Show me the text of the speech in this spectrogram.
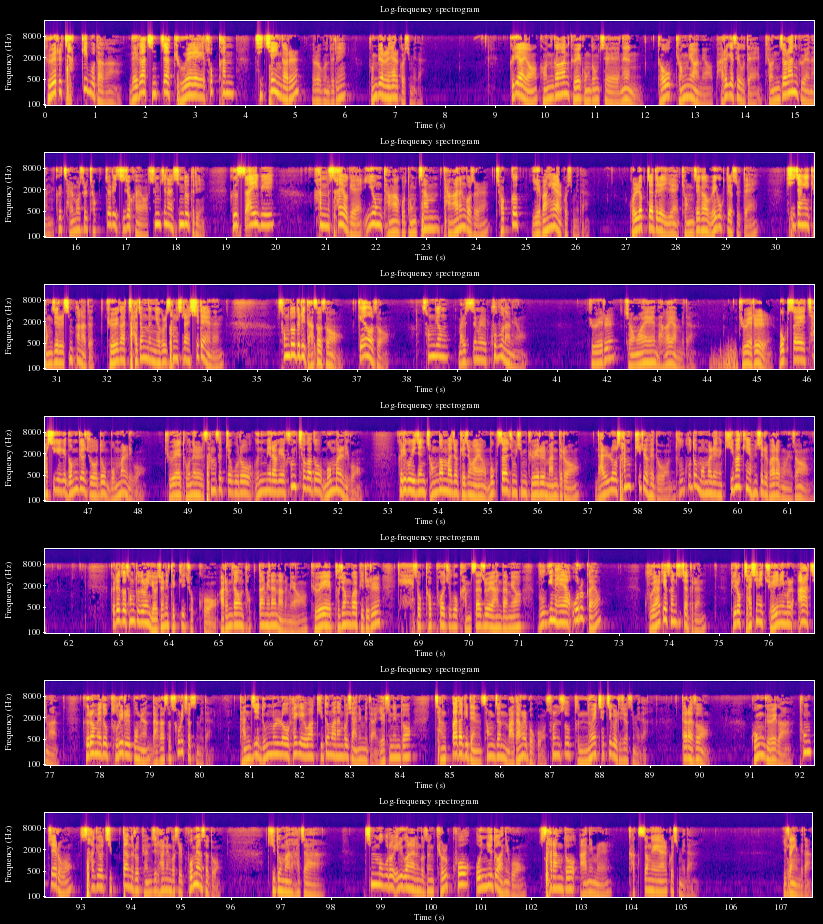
교회를 찾기보다가 내가 진짜 교회에 속한 지체인가를 여러분들이 분별을 해야 할 것입니다. 그리하여 건강한 교회 공동체는 더욱 격려하며 바르게 세우되 변절한 교회는 그 잘못을 적절히 지적하여 순진한 신도들이 그 사이비 한 사역에 이용당하고 동참당하는 것을 적극 예방해야 할 것입니다. 권력자들에 의해 경제가 왜곡되었을 때 시장이 경제를 심판하듯 교회가 자정 능력을 상실한 시대에는 성도들이 나서서 깨어서 성경 말씀을 구분하며 교회를 정화해 나가야 합니다. 교회를 목사의 자식에게 넘겨주어도 못 말리고 교회 돈을 상습적으로 은밀하게 훔쳐가도 못 말리고 그리고 이젠 정관마저 개정하여 목사 중심 교회를 만들어 날로 삼키려 해도 누구도 못 말리는 기막힌 현실을 바라보면서 그래도 성도들은 여전히 듣기 좋고 아름다운 덕담이나 나누며 교회의 부정과 비리를 계속 덮어주고 감싸줘야 한다며 묵인해야 옳을까요? 구약의 선지자들은 비록 자신이 죄인임을 알았지만 그럼에도 불의를 보면 나가서 소리쳤습니다. 단지 눈물로 회개와 기도만 한 것이 아닙니다. 예수님도 장바닥이 된 성전 마당을 보고 손수 분노의 채찍을 드셨습니다. 따라서 공교회가 통째로 사교 집단으로 변질하는 것을 보면서도 기도만 하자 침묵으로 일관하는 것은 결코 온유도 아니고 사랑도 아님을 각성해야 할 것입니다. 이상입니다.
